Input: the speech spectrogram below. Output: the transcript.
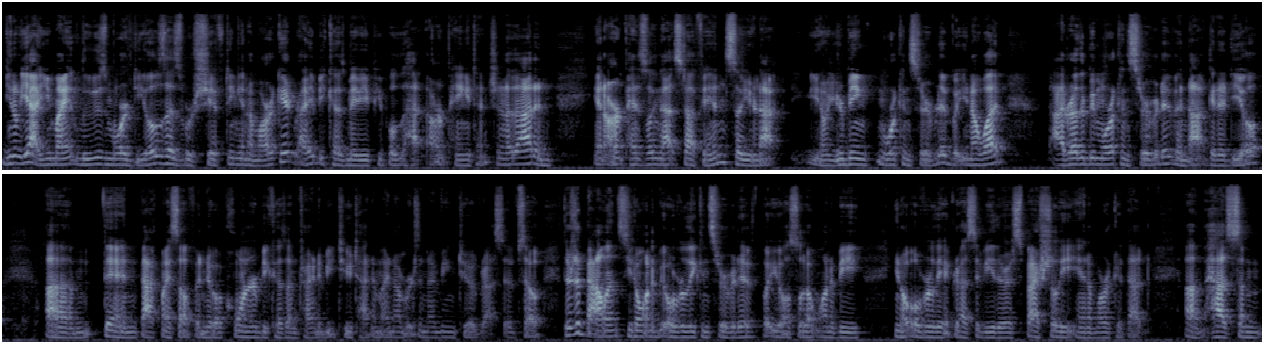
you know, yeah, you might lose more deals as we're shifting in a market, right? Because maybe people ha- aren't paying attention to that and and aren't penciling that stuff in. So you're not, you know, you're being more conservative. But you know what? I'd rather be more conservative and not get a deal um, back myself into a corner because I'm trying to be too tight in my numbers and I'm being too aggressive. So there's a balance. You don't want to be overly conservative, but you also don't want to be, you know, overly aggressive either, especially in a market that um, has some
